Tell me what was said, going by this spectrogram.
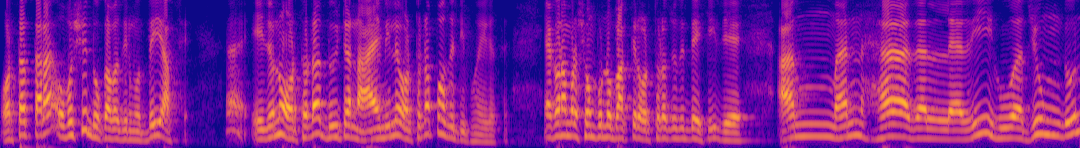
অর্থাৎ তারা অবশ্যই ধোকাবাজির মধ্যেই আছে। হ্যাঁ? এই জন্য অর্থটা দুইটা নায়ে মিলে অর্থটা পজিটিভ হয়ে গেছে। এখন আমরা সম্পূর্ণ বাক্যের অর্থটা যদি দেখি যে হাদাল্লাযী হুয়া জুমদুন।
